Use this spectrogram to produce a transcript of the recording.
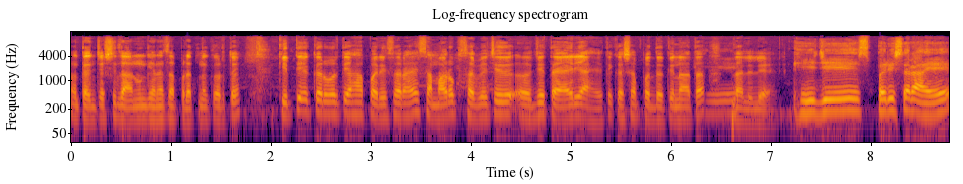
त्यांच्याशी जाणून घेण्याचा प्रयत्न करतोय. किती एकरवरती हा परिसर आहे? समारोप सभेची जी तयारी आहे ती कशा पद्धतीनं आता झालेली आहे? ही जी परिसर आहे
